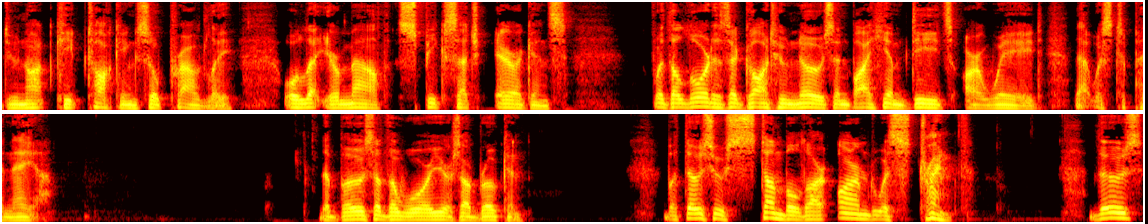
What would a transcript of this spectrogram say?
Do not keep talking so proudly, or let your mouth speak such arrogance. For the Lord is a God who knows, and by him deeds are weighed. That was to Peninnah. The bows of the warriors are broken but those who stumbled are armed with strength. Those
